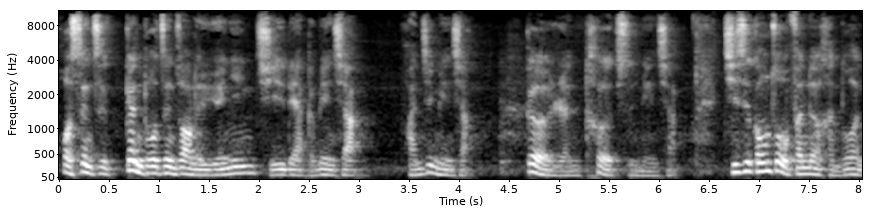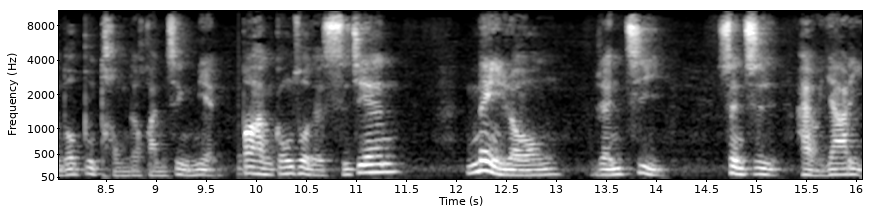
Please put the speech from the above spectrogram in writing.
或甚至更多症状的原因，其两个面向：环境面向、个人特质面向。其实工作分了很多很多不同的环境面，包含工作的时间、内容、人际，甚至还有压力。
